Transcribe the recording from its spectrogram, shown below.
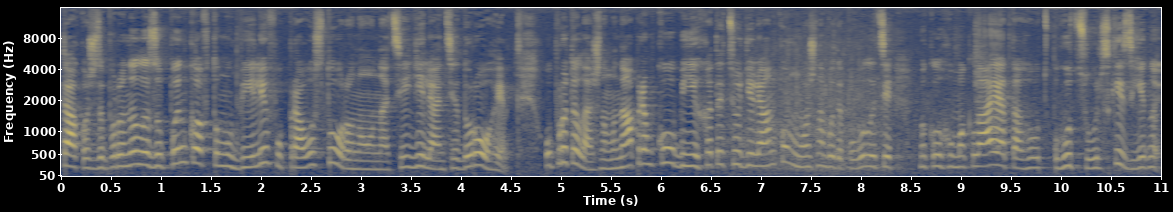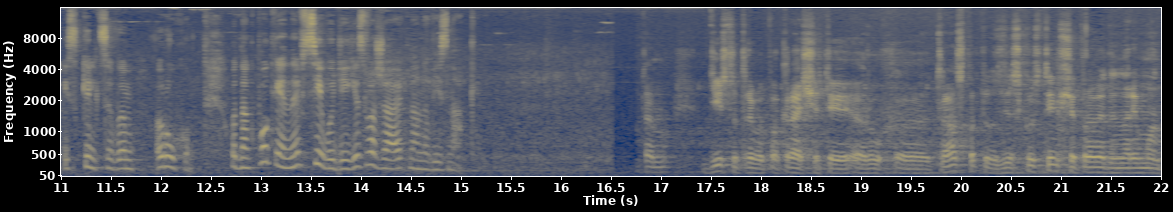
Також заборонили зупинку автомобілів у праву сторону на цій ділянці дороги. У протилежному напрямку об'їхати цю ділянку можна буде по вулиці Миклуху-Маклая та Гу- Гуцульській згідно із кільцевим рухом. Однак поки не всі водії зважають на нові знаки. Там дійсно треба покращити рух е, транспорту у зв'язку з тим, що проведено ремонт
